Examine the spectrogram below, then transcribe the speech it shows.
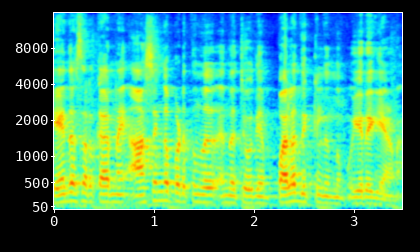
കേന്ദ്ര സർക്കാരിനെ ആശങ്കപ്പെടുത്തുന്നത് എന്ന ചോദ്യം പല ദിക്കിൽ നിന്നും ഉയരുകയാണ്.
